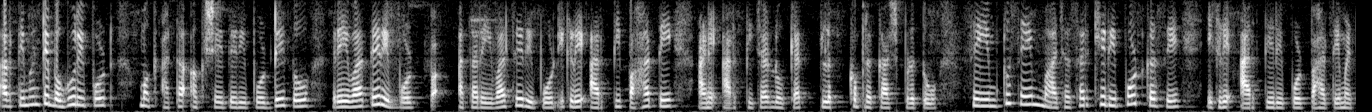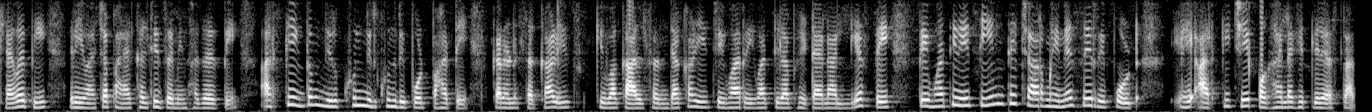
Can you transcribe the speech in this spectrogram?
आरती म्हणते बघू रिपोर्ट मग आता अक्षय ते रिपोर्ट देतो. रेवा ते रिपोर्ट पा आता रेवाचे रिपोर्ट इकडे आरती पाहते आणि आरतीच्या डोक्यात चक्क प्रकाश पडतो. सेम टू सेम माझ्यासारखे रिपोर्ट कसे? इकडे आरती रिपोर्ट पाहते म्हटल्यावरती रेवाच्या पायाखालची जमीन हजरते आरती एकदम निरखून निरखून रिपोर्ट पाहते. कारण सकाळीच किंवा काल संध्याकाळी जेव्हा रेवा तिला भेटायला आली असते तेव्हा तिने तीन ते चार महिन्याचे रिपोर्ट हे आरतीचे बघायला घेतलेले असतात.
